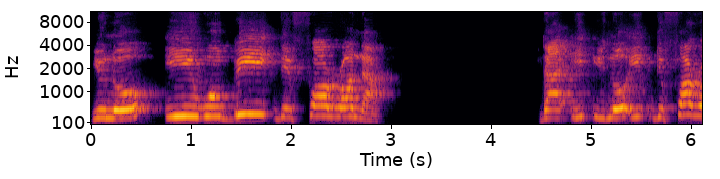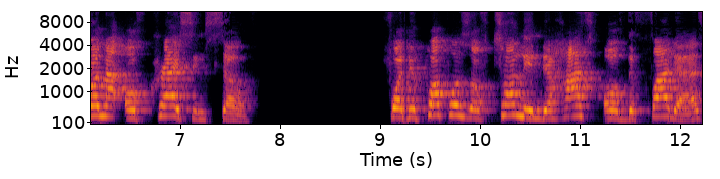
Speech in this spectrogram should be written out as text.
you know, he will be the forerunner. That, you know, the forerunner of Christ himself. For the purpose of turning the hearts of the fathers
